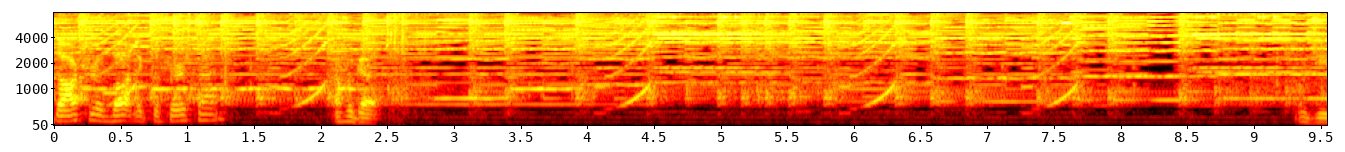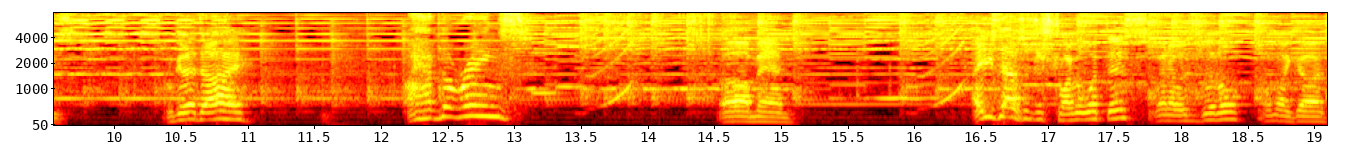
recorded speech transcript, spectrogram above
Dr. Robotnik the first time. I forgot. I'm gonna die. I have no rings! Oh man. I used to have such a struggle with this when I was little. Oh my god.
